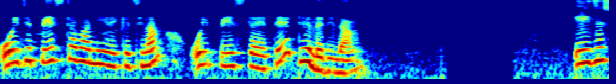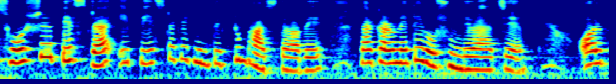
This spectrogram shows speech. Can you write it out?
ওই যে পেস্টটা বানিয়ে রেখেছিলাম, ওই পেস্টটা এতে ঢেলে দিলাম। এই যে সর্ষের পেস্টটা, এই পেস্টটাকে কিন্তু একটু ভাজতে হবে। তার কারণ এতে রসুন দেওয়া আছে। অল্প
